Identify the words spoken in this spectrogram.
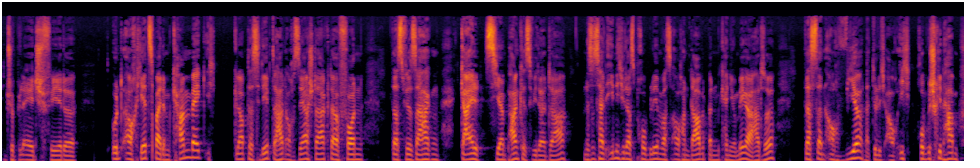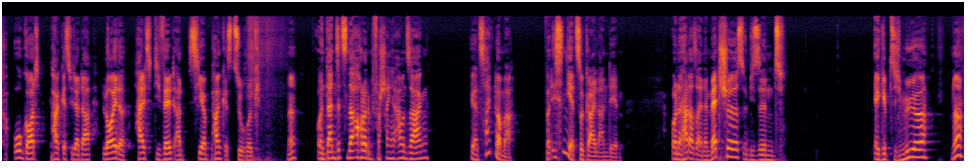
die Triple H-Fehde. Und auch jetzt bei dem Comeback, ich glaube, das lebte halt auch sehr stark davon, dass wir sagen, geil, CM Punk ist wieder da. Und es ist halt ähnlich wie das Problem, was auch ein David bei Kenny Omega hatte, dass dann auch wir, natürlich auch ich, rumgeschrien haben, oh Gott, Punk ist wieder da. Leute, halt die Welt an, CM Punk ist zurück. Ne? Und dann sitzen da auch Leute mit verschränkten Armen und sagen, ja, dann zeig doch mal, was ist denn jetzt so geil an dem? Und dann hat er seine Matches und die sind, er gibt sich Mühe, ne?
